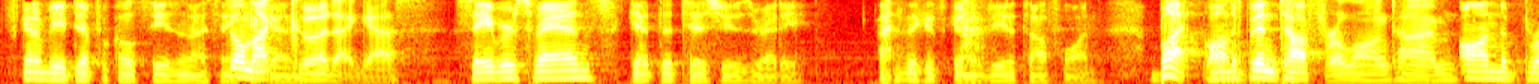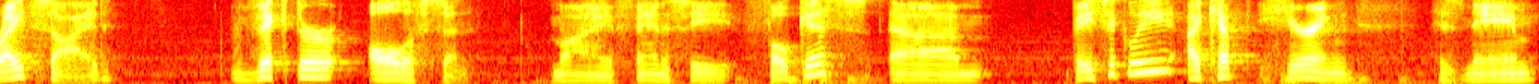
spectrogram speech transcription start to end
It's going to be a difficult season. I think. Still not again. good, I guess. Sabres fans, get the tissues ready. I think it's going to be a tough one. But Well, on it's the been tough for a long time. on the bright side, Victor Olofsson, my fantasy focus. Um, basically, I kept hearing his name,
